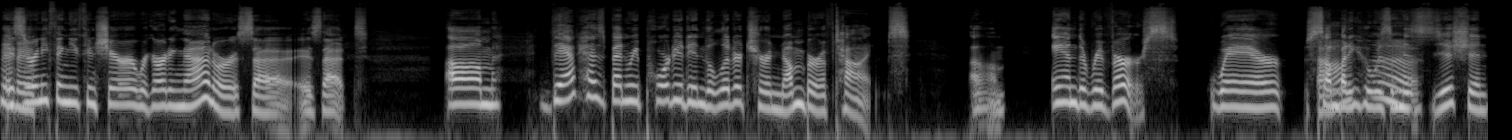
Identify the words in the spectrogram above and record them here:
Is there anything you can share regarding that, or is uh, is that Um, that has been reported in the literature a number of times. Um, and the reverse, where somebody who was a Ah. musician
